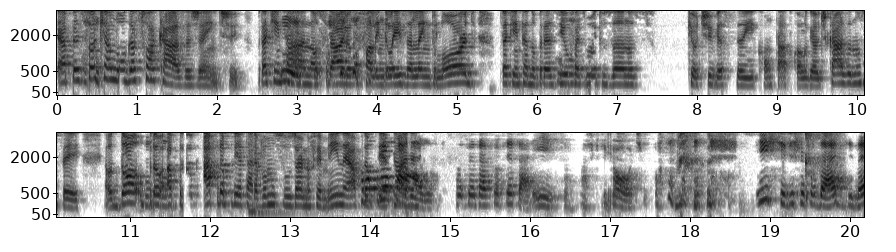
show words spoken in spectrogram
é a pessoa que aluga a sua casa, gente. Para quem tá isso. na Austrália que fala inglês é landlord, para quem tá no Brasil uhum. faz muitos anos que eu tive esse contato com aluguel de casa, não sei. É o do, uhum. a, a, proprietária, vamos usar no feminino, é a proprietária. Proprietário, proprietária, isso. Acho que fica isso. ótimo. Ixi, dificuldade, né?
